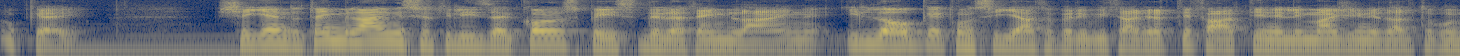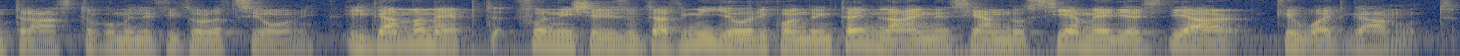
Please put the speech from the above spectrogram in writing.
Ok. Scegliendo timeline si utilizza il color space della timeline. Il log è consigliato per evitare artefatti nelle immagini ad alto contrasto, come le titolazioni. Il gamma mapped fornisce risultati migliori quando in timeline si hanno sia media SDR che white gamut.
